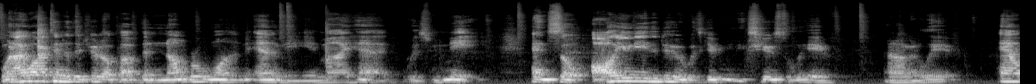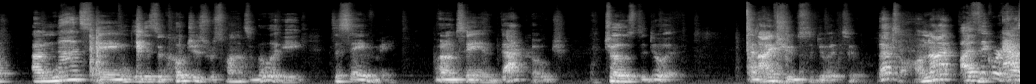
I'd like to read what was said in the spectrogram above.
When I walked into the judo club, the number one enemy in my head was me. And so all you need to do was give me an excuse to leave, and I'm going to leave. Now, I'm not saying it is a coach's responsibility to save me, but I'm saying that coach chose to do it. And I choose to do it too. That's all. I'm not I think we're kind of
